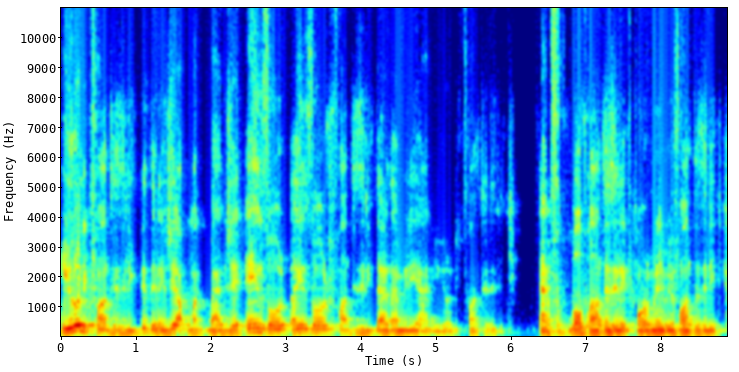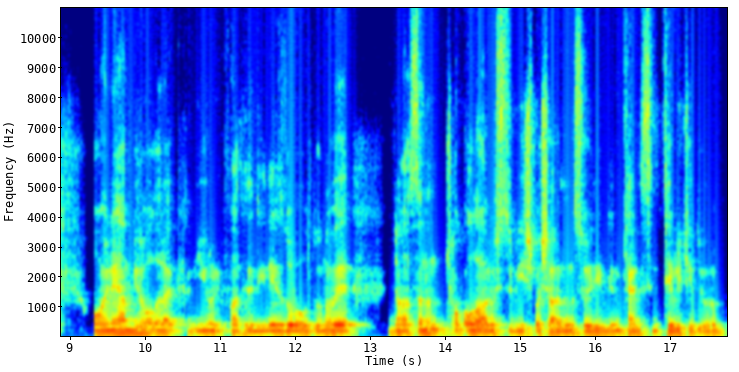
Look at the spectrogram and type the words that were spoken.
Euroleague fantezilikte derece yapmak bence en zor en zor fanteziliklerden biri yani Euroleague fantezilik. Yani futbol fantezilik, Formula 1 fantezilik oynayan biri olarak hani Euroleague fanteziliğin en zor olduğunu ve Johnson'ın çok olağanüstü bir iş başardığını söyleyebilirim. Kendisini tebrik ediyorum.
